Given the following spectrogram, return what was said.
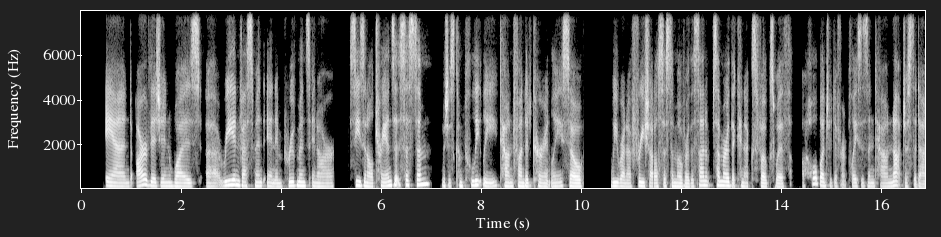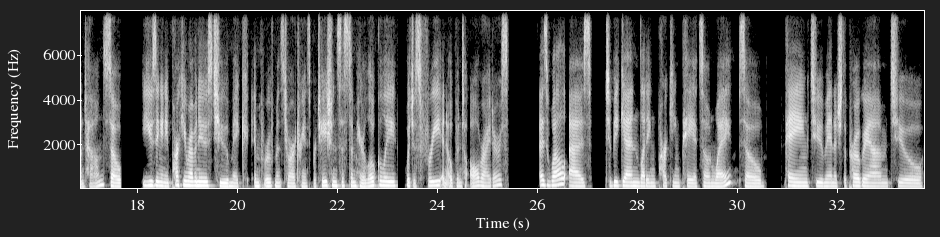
And our vision was uh, reinvestment in improvements in our seasonal transit system, which is completely town funded currently. So we run a free shuttle system over the sun- summer that connects folks with a whole bunch of different places in town, not just the downtown. So using any parking revenues to make improvements to our transportation system here locally, which is free and open to all riders, as well as to begin letting parking pay its own way. So paying to manage the program, to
